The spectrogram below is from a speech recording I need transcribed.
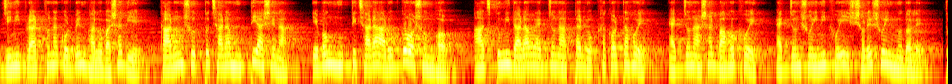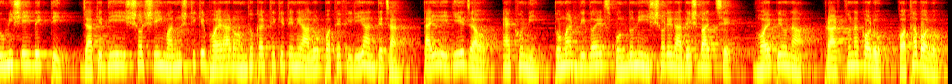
যিনি প্রার্থনা করবেন ভালোবাসা দিয়ে। কারণ সত্য ছাড়া মুক্তি আসে না, এবং মুক্তি ছাড়া আরোগ্য অসম্ভব। আজ তুমি দাঁড়াও একজন আত্মার রক্ষাকর্তা হয়ে, একজন আশার বাহক হয়ে, একজন সৈনিক হয়ে ঈশ্বরের সৈন্য দলে তুমি সেই ব্যক্তি, যাকে দিয়ে ঈশ্বর সেই মানুষটিকে ভয় আর অন্ধকার থেকে টেনে আলোর পথে ফিরিয়ে আনতে চান। তাই এগিয়ে যাও, এখনই। তোমার হৃদয়ের স্পন্দনে ঈশ্বরের আদেশ বাজছে। ভয় পেও না, প্রার্থনা করো, কথা বলো।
